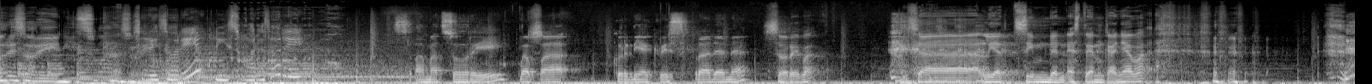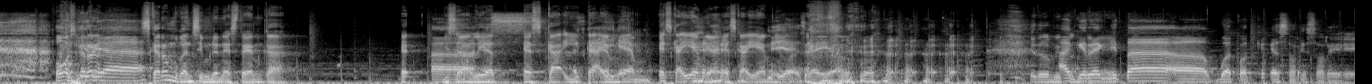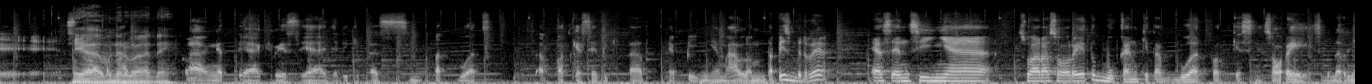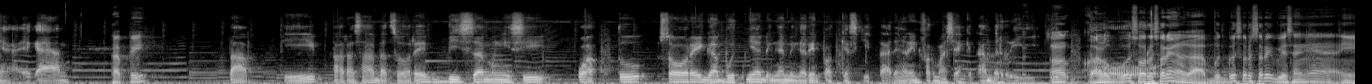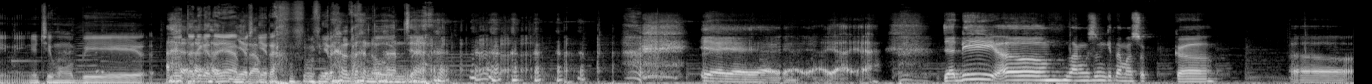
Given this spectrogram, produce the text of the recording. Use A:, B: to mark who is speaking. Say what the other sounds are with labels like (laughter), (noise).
A: Sore-sore di Suara Sore.
B: Sore-sore di Suara Sore.
C: Selamat sore, Bapak Kurnia Kris Pradana.
D: Sore Pak. Bisa (laughs) lihat SIM dan STNK-nya Pak. (laughs) oh sekarang
C: Akhirnya.
D: sekarang bukan SIM dan STNK. Eh, bisa
C: Ah,
D: lihat
C: S-
D: SKI
C: SKIM.
D: SKIM ya (laughs) SKIM.
C: Iya, SKIM.
D: Itu lebih
C: Akhirnya
D: penting ya.
C: kita eh, buat podcast sore-sore.
D: Iya benar banget nih.
C: Banget ya, Kris ya. Jadi kita sempat buat eh, podcastnya itu kita tappingnya malam. Tapi sebenarnya esensinya suara sore itu bukan kita buat podcastnya sore sebenarnya ya kan.
D: Tapi
C: Tapi para sahabat sore bisa mengisi waktu sore gabutnya dengan dengerin podcast kita dengan informasi yang kita beri.
D: oh, kalau gue sore-sore nggak gabut, gue sore-sore biasanya ini nyuci mobil. (laughs) Tadi katanya habis
C: Nyiram.
D: nyiram (laughs)
C: tanaman. (laughs) Iya iya iya iya iya ya. Jadi em, langsung kita masuk ke eh,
